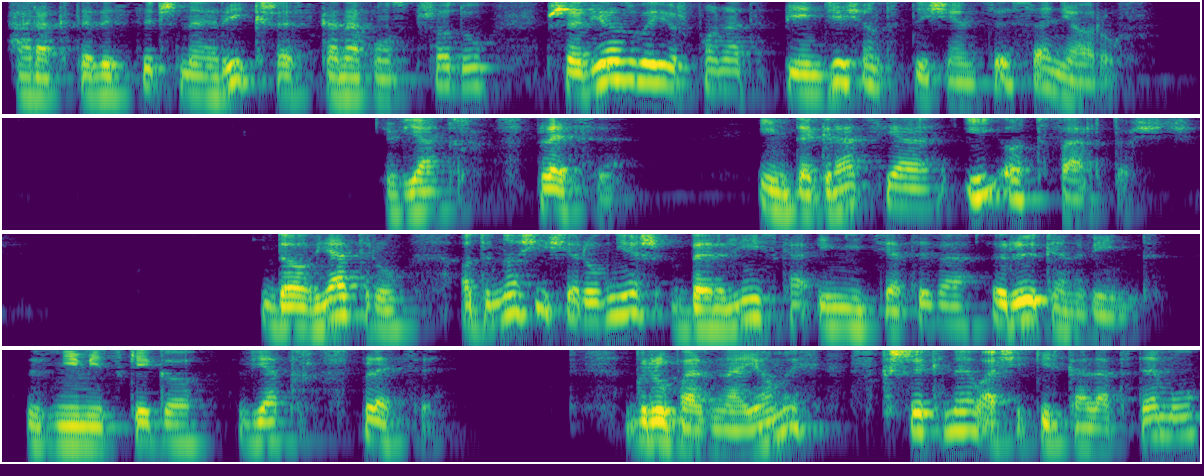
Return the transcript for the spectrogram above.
Charakterystyczne riksze z kanapą z przodu przewiozły już ponad 50 tysięcy seniorów. Wiatr w plecy. Integracja i otwartość. Do wiatru odnosi się również berlińska inicjatywa Rückenwind, z niemieckiego wiatr w plecy. Grupa znajomych skrzyknęła się kilka lat temu,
